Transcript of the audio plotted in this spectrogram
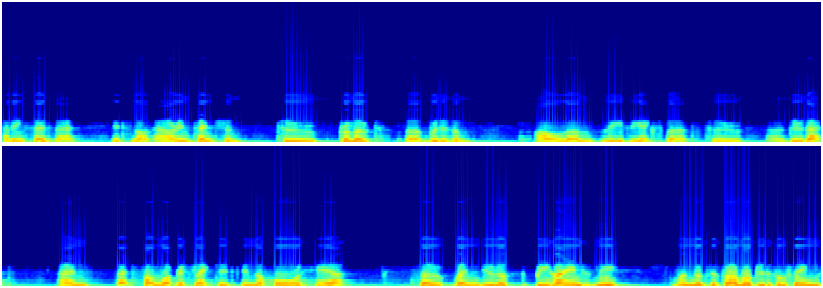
having said that, it's not our intention to promote uh, Buddhism. I'll um, leave the experts to uh, do that. And that's somewhat reflected in the hall here. So when you look behind me, one looks at far more beautiful things,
